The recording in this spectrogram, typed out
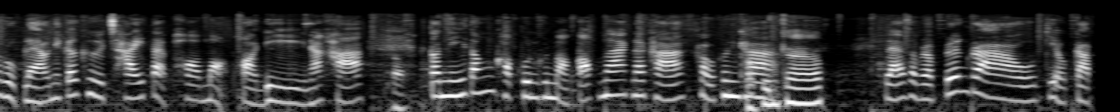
สรุปแล้วนี่ก็คือใช้แต่พอเหมาะพอดีนะคะครับตอนนี้ต้องขอบคุณคุณหมอก๊อฟมากนะคะขอบคุณขอบค่ะคุณครับและสำหรับเรื่องราวเกี่ยวกับ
